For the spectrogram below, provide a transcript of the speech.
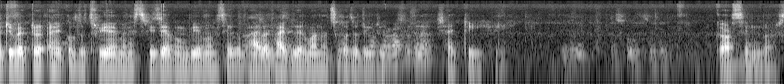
দুটি vector a equal to three i minus three এবং বি এর মান হচ্ছে ফাইভ বাই ফাইভ এর মান হচ্ছে কত ডিগ্রি ষাট ডিগ্রি ক্রস ইনভার্স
